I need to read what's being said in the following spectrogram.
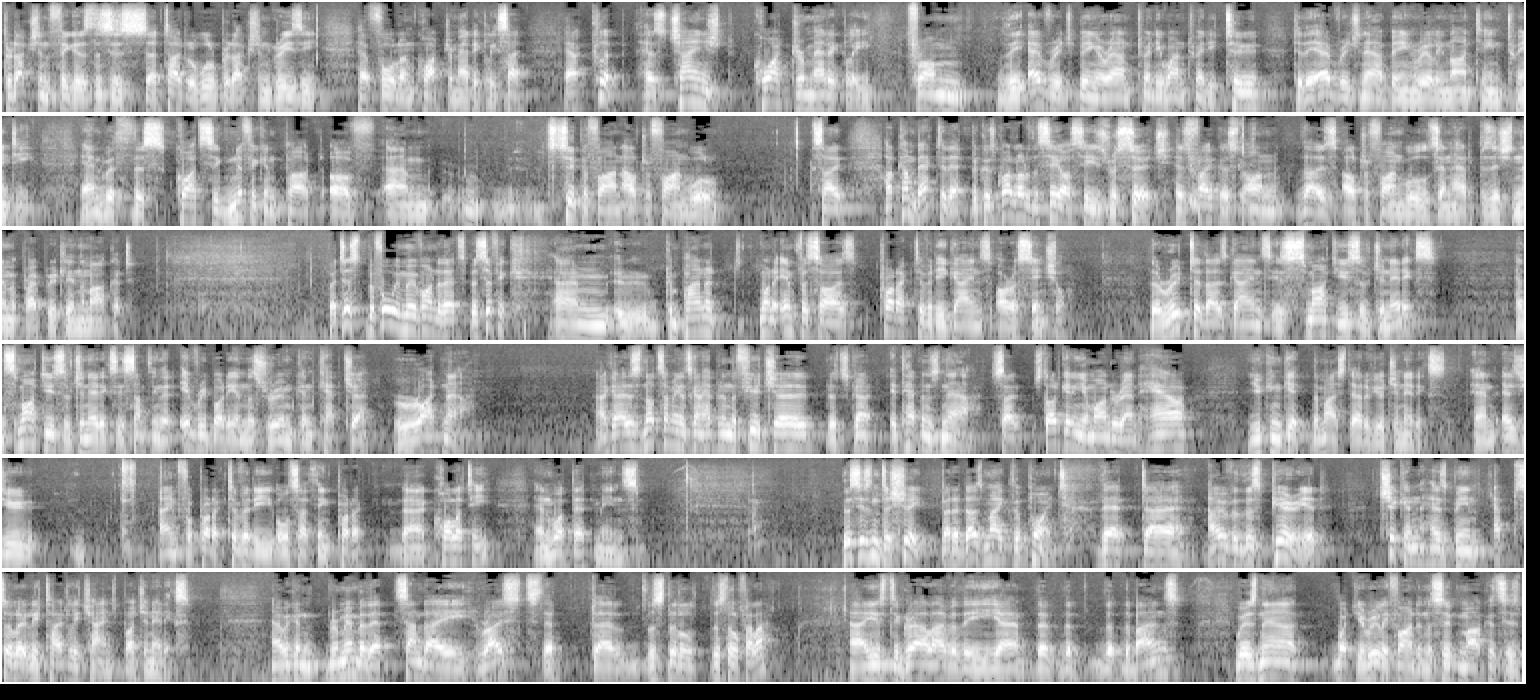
production figures, this is uh, total wool production, greasy, have fallen quite dramatically. So our clip has changed quite dramatically from the average being around 21, 22 to the average now being really 19, 20. And with this quite significant part of um, superfine, ultrafine wool. So I'll come back to that because quite a lot of the CRC's research has focused on those ultrafine wools and how to position them appropriately in the market. But just before we move on to that specific um, component, I want to emphasise productivity gains are essential. The route to those gains is smart use of genetics, and smart use of genetics is something that everybody in this room can capture right now. Okay, this is not something that's going to happen in the future. It's going, it happens now. So start getting your mind around how you can get the most out of your genetics. And as you aim for productivity, also think product uh, quality and what that means. This isn't a sheep, but it does make the point that uh, over this period, chicken has been absolutely totally changed by genetics. Now we can remember that Sunday roast that uh, this little this little fella uh, used to growl over the, uh, the, the, the, the bones, whereas now what you really find in the supermarkets is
